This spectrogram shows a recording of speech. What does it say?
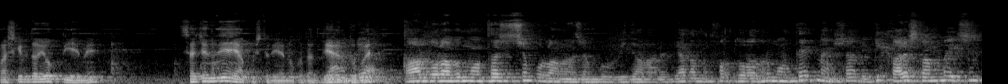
Başka vida yok diye mi? Sence niye yapmıştır yani o kadar derin Yani duvar? buraya gardırobı montaj için kullanacağım bu videoları. Ya da mutfak dolabını monte etmemiş abi. Bir karış lamba için.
